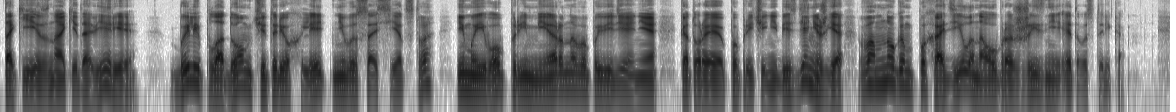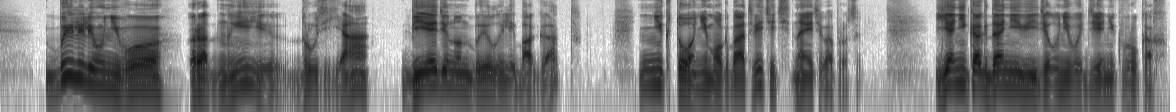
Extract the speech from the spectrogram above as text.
Такие знаки доверия были плодом четырехлетнего соседства и моего примерного поведения, которое по причине безденежья во многом походило на образ жизни этого старика. Были ли у него родные, друзья, беден он был или богат? Никто не мог бы ответить на эти вопросы. Я никогда не видел у него денег в руках.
